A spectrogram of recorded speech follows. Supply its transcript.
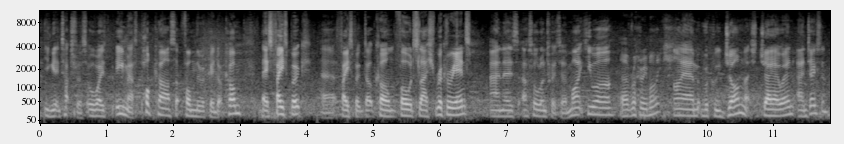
You can get in touch with us. Always email us podcast at fromtherookery.com. There's Facebook, uh, facebook.com forward slash rookery end. And there's us all on Twitter. Mike, you are? Uh, Rookery Mike. I am Rookery John, that's J O N. And Jason?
